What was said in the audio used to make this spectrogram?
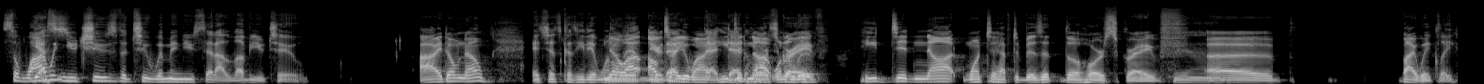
So why Yes. wouldn't you choose the two women you said, I love you to? I don't know. It's just because he didn't want No, to live I'll, I'll tell you why. He did not want to live. He did not want to have to visit the horse grave Yeah. uh, bi-weekly.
